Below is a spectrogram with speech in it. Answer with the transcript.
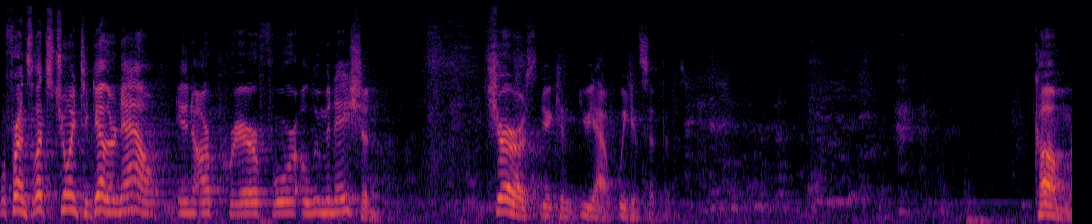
Well, friends, let's join together now in our prayer for illumination. Sure, you can, yeah, we can sit for this. Come,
